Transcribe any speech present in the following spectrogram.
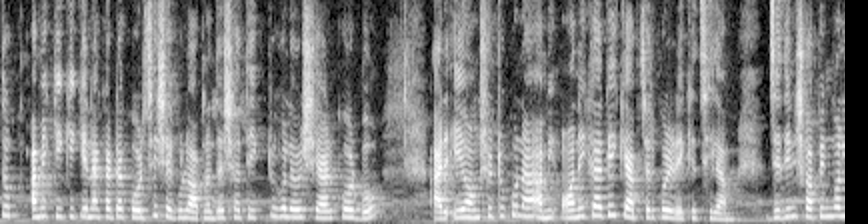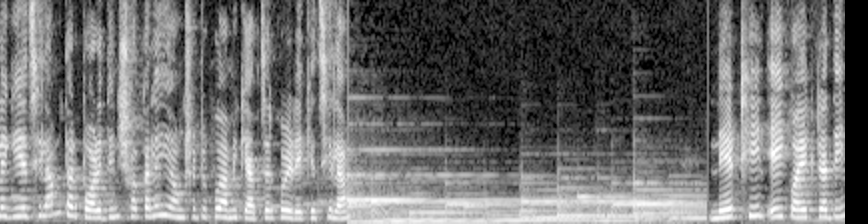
তো আমি কি কি কেনাকাটা করছি সেগুলো আপনাদের সাথে একটু হলেও শেয়ার করব। আর এই অংশটুকু না আমি অনেক আগেই ক্যাপচার করে রেখেছিলাম। যেদিন শপিং মলে গিয়েছিলাম, তার পরের দিন সকালেই এই অংশটুকু আমি ক্যাপচার করে রেখেছিলাম। নেটহীন এই কয়েকটা দিন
